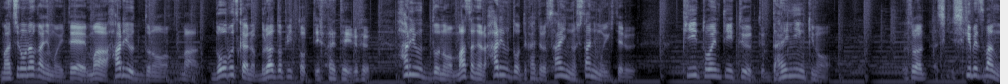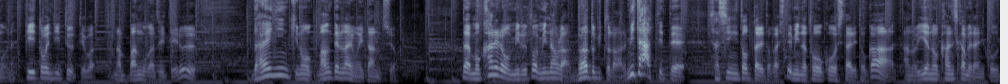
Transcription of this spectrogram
街の中にもいて、まあ、ハリウッドの、まあ、動物界のブラッド・ピットって言われている ハリウッドのまさにあるハリウッドって書いてるサインの下にも生きてる P22 って大人気のそれは識別番号ね P22 っていう番号がついている大人気のマウンテンライオンがいたんですよ。だからもう彼らを見るとみんなほらブラッド・ピットだから見たって言って写真に撮ったりとかしてみんな投稿したりとかあの家の監視カメラにこう映っ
